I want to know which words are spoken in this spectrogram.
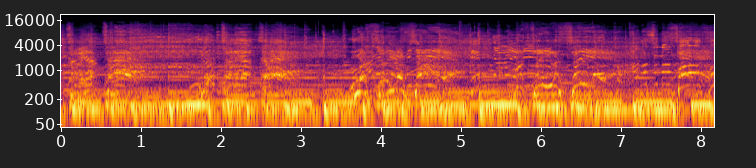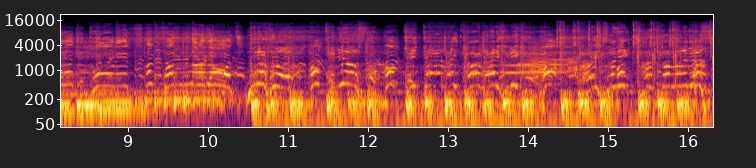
ったれやったれやったれやったれわっしゃいわっしゃいわっしゃいわっしゃい楽しまんさあさらに恒例三三七拍子皆様手拍子と喧嘩がない川があり響くご一緒に簡単な拍子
